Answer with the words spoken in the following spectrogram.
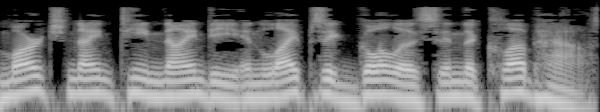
March 1990 in Leipzig Gohlis in the Clubhouse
